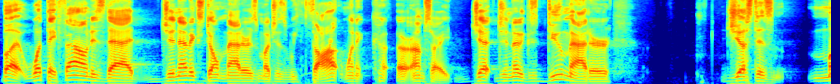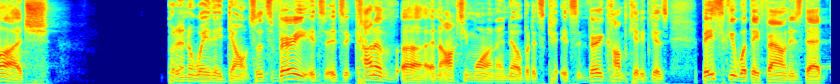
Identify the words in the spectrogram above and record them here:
But what they found is that genetics don't matter as much as we thought. When it, or, I'm sorry, ge- genetics do matter just as much, but in a way they don't. So it's very, it's it's kind of uh, an oxymoron, I know, but it's it's very complicated because basically what they found is that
